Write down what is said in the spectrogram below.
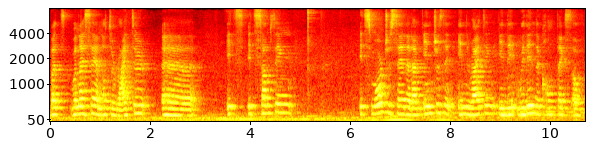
but when I say I'm not a writer, uh, it's, it's something it's more to say that I'm interested in writing in the, within the context of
